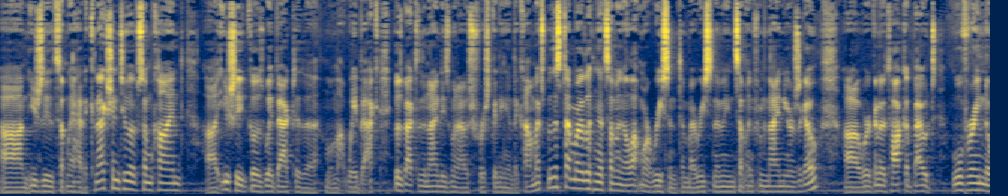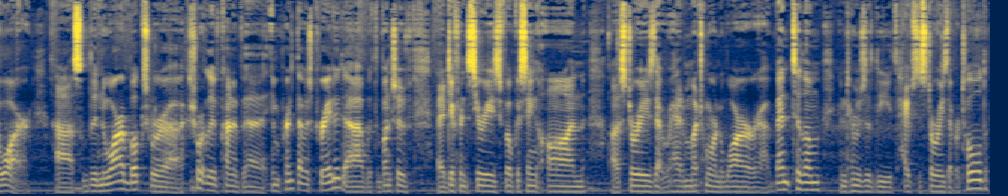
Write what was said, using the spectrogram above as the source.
Um, usually it's something I had a connection to of some kind. Uh, usually it goes way back to the, well, not way back, it goes back to the 90s when I was first getting into comics. But this time we're looking at something a lot more recent. And by recent, I mean something from nine years ago. Uh, we're going to talk about Wolverine Noir. Uh, so the Noir books were a short lived kind of uh, imprint that was created uh, with a bunch of uh, different series focusing on uh, stories that had much more noir uh, bent to them in terms of the types of stories that were told.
